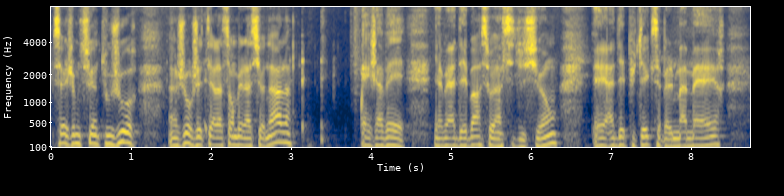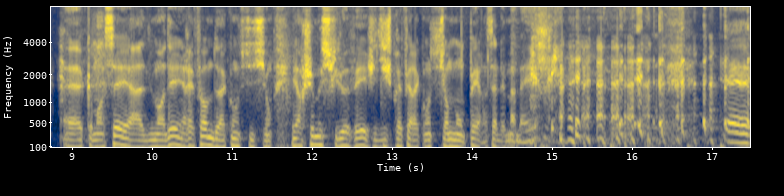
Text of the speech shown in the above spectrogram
Vous savez, je me souviens toujours, un jour j'étais à l'Assemblée nationale, et j'avais, il y avait un débat sur l'institution, et un député qui s'appelle Mamère euh, commençait à demander une réforme de la Constitution. Et alors je me suis levé, j'ai dit, je préfère la Constitution de mon père à celle de ma mère. Euh,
